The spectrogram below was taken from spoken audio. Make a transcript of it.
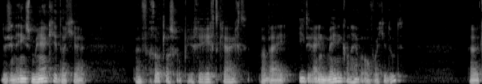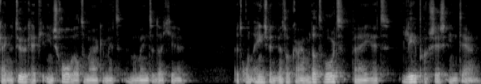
Dus ineens merk je dat je een vergrootglas op je gericht krijgt, waarbij iedereen een mening kan hebben over wat je doet. Kijk, natuurlijk heb je in school wel te maken met momenten dat je het oneens bent met elkaar, maar dat hoort bij het leerproces intern.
